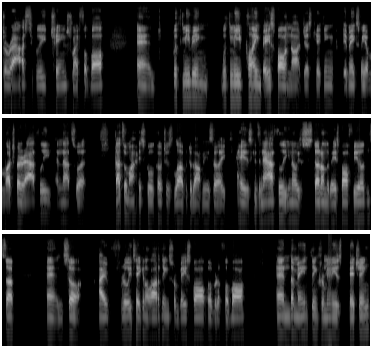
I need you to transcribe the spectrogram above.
drastically changed my football, and with me being with me playing baseball and not just kicking, it makes me a much better athlete, and that's what that's what my high school coaches loved about me. So like, hey, this kid's an athlete. You know, he's a stud on the baseball field and stuff. And so I've really taken a lot of things from baseball over to football. And the main thing for me is pitching.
